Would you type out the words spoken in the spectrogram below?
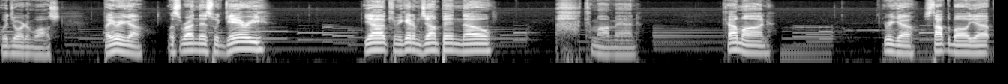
with Jordan Walsh. But here we go. Let's run this with Gary. Yup. Can we get him jumping? No. Come on, man. Come on. Here we go. Stop the ball. Yep.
